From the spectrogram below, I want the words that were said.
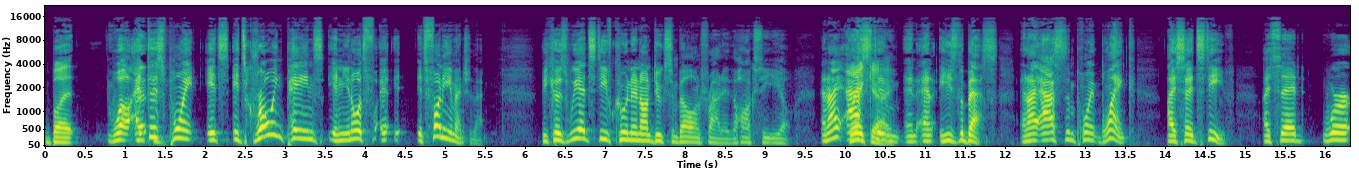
but. Well, at this point, it's it's growing pains, and you know it's it's funny you mentioned that because we had Steve Koonin on Dukes and Bell on Friday, the Hawks CEO, and I asked him, and and he's the best, and I asked him point blank. I said, Steve, I said we're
